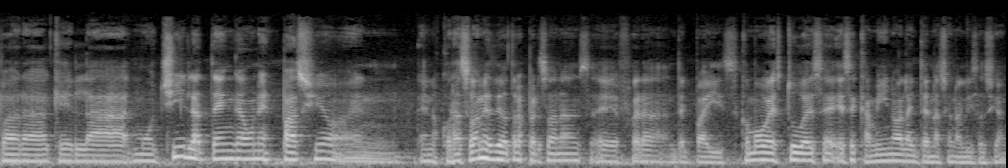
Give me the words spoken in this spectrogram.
para que la mochila tenga un espacio en, en los corazones de otras personas eh, fuera del país. ¿Cómo ves tú ese, ese camino a la internacionalización?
